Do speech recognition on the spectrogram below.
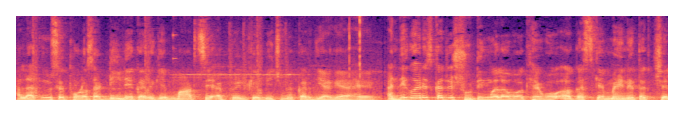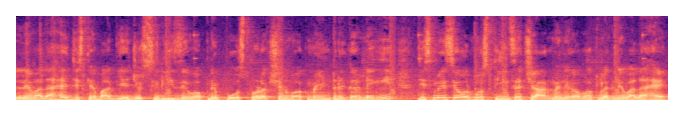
हालाँकि उसे थोड़ा सा डिले करके मार्च से अप्रैल के बीच में कर दिया गया है। एंड देखो यार इसका जो शूटिंग वाला वर्क है वो अगस्त के महीने तक चलने वाला है। जिसके बाद ये जो सीरीज़ है वो अपने पोस्ट प्रोडक्शन वर्क में एंट्री कर लेगी जिसमें इसे ऑलमोस्ट तीन से चार महीने का वर्क लगने वाला है।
